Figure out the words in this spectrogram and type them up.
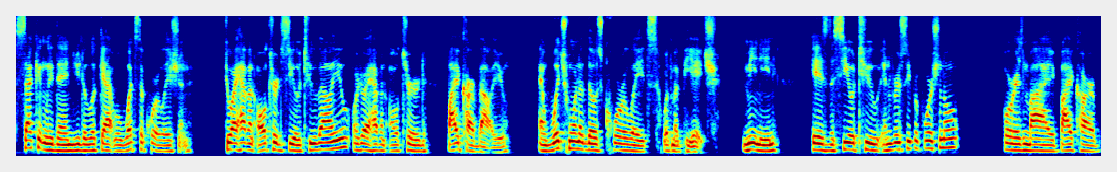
Secondly, then you need to look at well, what's the correlation? Do I have an altered CO2 value or do I have an altered bicarb value? And which one of those correlates with my pH? Meaning, is the CO2 inversely proportional or is my bicarb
